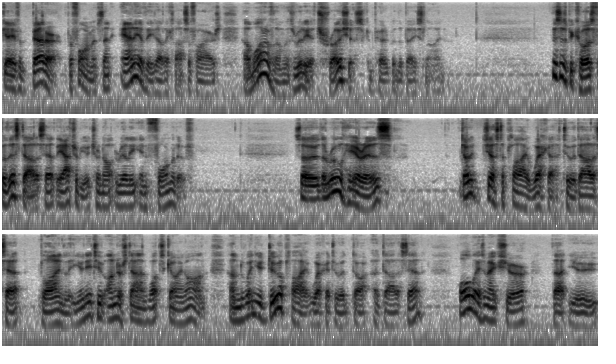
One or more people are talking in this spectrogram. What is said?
gave a better performance than any of these other classifiers, and one of them was really atrocious compared with the baseline. This is because for this dataset the attributes are not really informative. So the rule here is don't just apply Weka to a dataset blindly. You need to understand what's going on. And when you do apply Weka to a, a dataset, always make sure that you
